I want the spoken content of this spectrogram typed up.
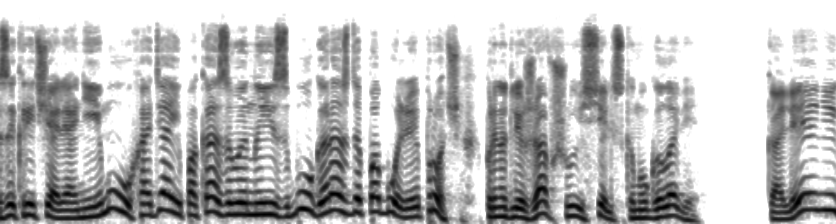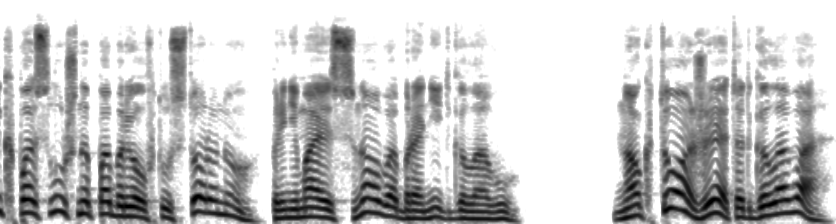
закричали они ему, уходя и показывая на избу гораздо поболее прочих, принадлежавшую сельскому голове. Коленник послушно побрел в ту сторону, принимаясь снова бронить голову. Но кто же этот голова,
